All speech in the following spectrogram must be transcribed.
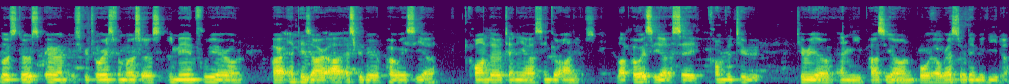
Los dos eran escritores famosos y me influyeron para empezar a escribir poesía cuando tenía cinco años. La poesía se convirtió en mi pasión por el resto de mi vida.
